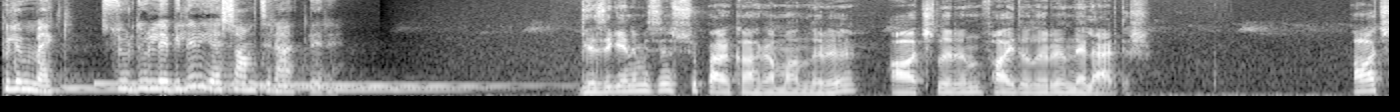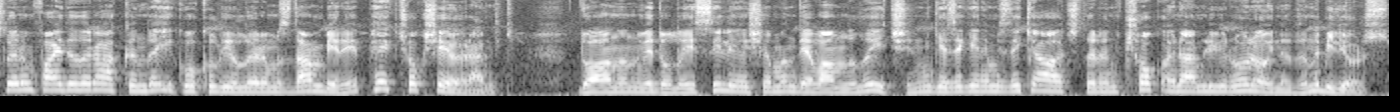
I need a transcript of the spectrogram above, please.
Plümmek, sürdürülebilir yaşam trendleri. Gezegenimizin süper kahramanları, ağaçların faydaları nelerdir? Ağaçların faydaları hakkında ilkokul yıllarımızdan beri pek çok şey öğrendik. Doğanın ve dolayısıyla yaşamın devamlılığı için gezegenimizdeki ağaçların çok önemli bir rol oynadığını biliyoruz.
